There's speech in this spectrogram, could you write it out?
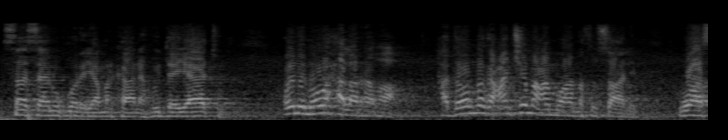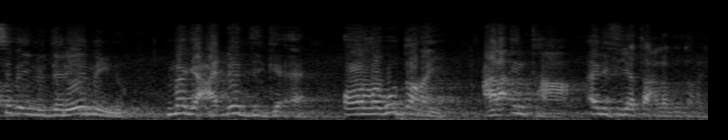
Saasaan u qorayaa markaana hudayaatun. Culima waxaa la rabaa haddaba magacan jamaca mu'anasu saalim waa sidaynu dareemayno magaca dhadiga ah oo lagu daray calaa intaa alif iyo ta lagu daray.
